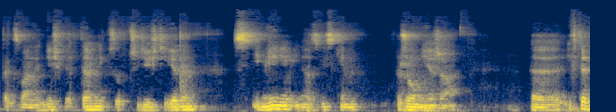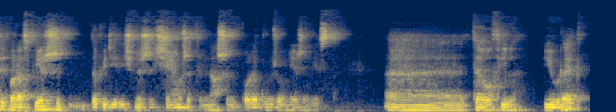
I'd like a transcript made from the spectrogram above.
tak zwany nieśmiertelnik, wzór 31, z imieniem i nazwiskiem żołnierza. E, I wtedy po raz pierwszy dowiedzieliśmy się, że tym naszym poległym żołnierzem jest e, Teofil Jurek.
